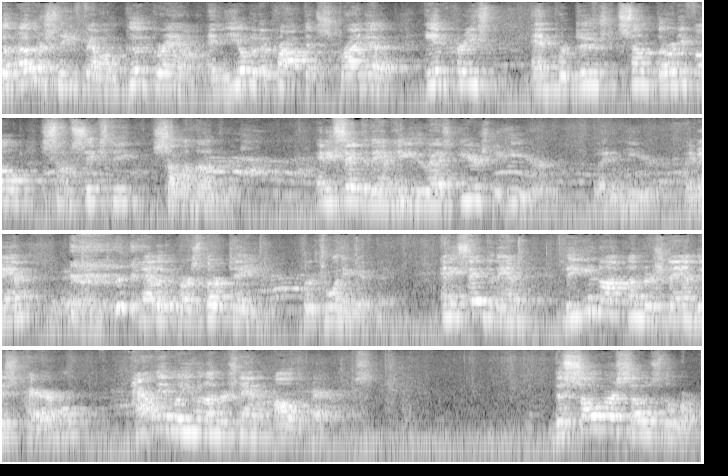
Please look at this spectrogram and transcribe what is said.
But other seed fell on good ground, and yielded a crop that sprang up, increased, and produced some thirtyfold, some sixty, some a hundred. And he said to them, He who has ears to hear, let him hear. Amen? Amen. Now look at verse 13 through 20 with me. And he said to them, Do you not understand this parable? How then will you understand all the parables? The sower sows the word.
